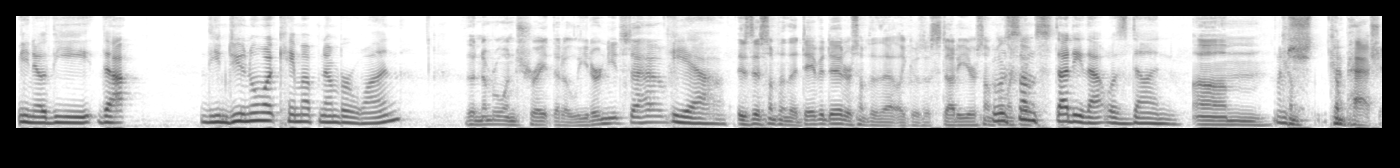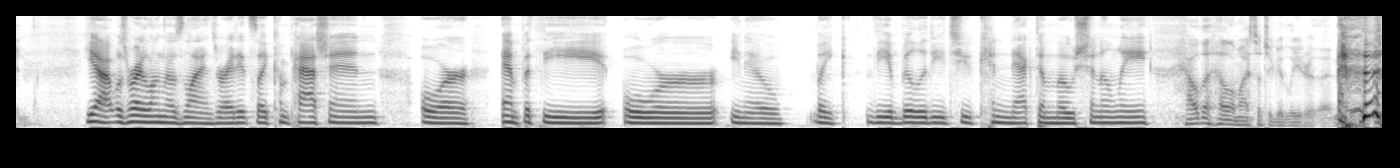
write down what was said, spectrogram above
you know the the the do you know what came up number one The number one trait that a leader needs to have yeah is this something that David did, or something that like was a study or something it was like some study that was done? Um, com- sh- compassion. Yeah, it was right along those lines, right? It's like compassion or empathy or, you know, like the ability to connect emotionally. How the hell am I such a good leader then?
